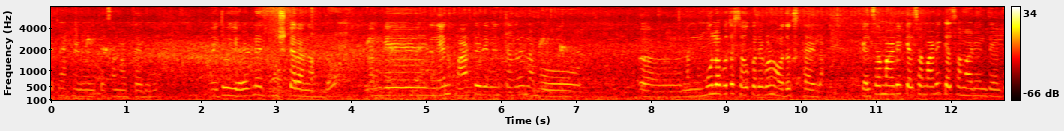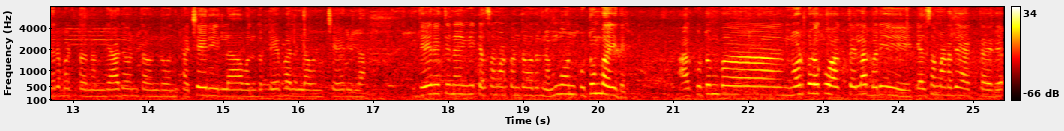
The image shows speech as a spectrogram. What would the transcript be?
ಚಿಕ್ಕನಹಳ್ಳಿಯಲ್ಲಿ ಕೆಲಸ ಮಾಡ್ತಾ ಇದ್ದೀನಿ. ಇದು ಎರಡನೇ ಮುಷ್ಕರ ನಮ್ಮದು ನಮಗೆ ಇದನ್ನೇನು ಮಾಡ್ತಾ ಇದ್ದೀವಿ ಅಂತಂದರೆ ನಾವು ನಮ್ಮ ಮೂಲಭೂತ ಸೌಕರ್ಯಗಳನ್ನ ಒದಗಿಸ್ತಾ ಇಲ್ಲ. ಕೆಲಸ ಮಾಡಿ ಕೆಲಸ ಮಾಡಿ ಕೆಲಸ ಮಾಡಿ ಅಂತ ಹೇಳ್ತಾರೆ. ಬಟ್ ನಮ್ಗೆ ಯಾವುದೋ ಅಂತ ಒಂದು ಒಂದು ಕಚೇರಿ ಇಲ್ಲ, ಒಂದು ಟೇಬಲ್ ಇಲ್ಲ, ಒಂದು ಚೇರ್ ಇಲ್ಲ. ಇದೇ ರೀತಿನೇ ಹಿಂಗೆ ಕೆಲಸ ಮಾಡ್ಕೊತ ಹೋದ್ರೆ ನಮಗೂ ಒಂದು ಕುಟುಂಬ ಇದೆ. ಆ ಕುಟುಂಬ ನೋಡ್ಕೊಳ್ಳೋಕ್ಕೂ ಆಗ್ತಾ ಇಲ್ಲ, ಬರೀ ಕೆಲಸ ಮಾಡೋದೇ ಆಗ್ತಾ ಇದೆ.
